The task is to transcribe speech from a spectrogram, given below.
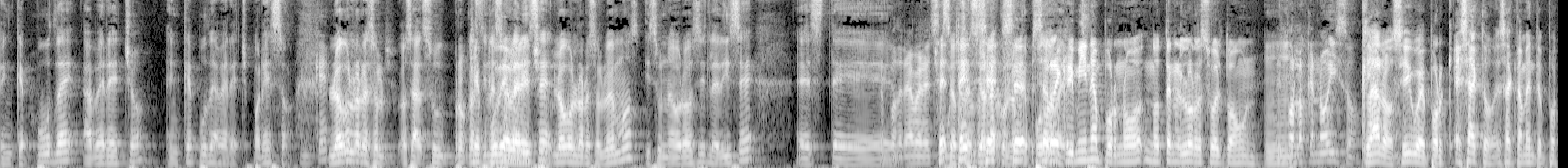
en que pude haber hecho, en qué pude haber hecho, por eso. ¿En qué Luego lo resuelve, o sea, su procrastinación le dice, hecho? luego lo resolvemos y su neurosis le dice, este, podría haber hecho Se, Se te- obsesiona se- con lo se- que pudo se haber recrimina por no, no tenerlo resuelto aún. y por lo que no hizo. Claro, sí, güey. Porque, exacto, exactamente. por-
